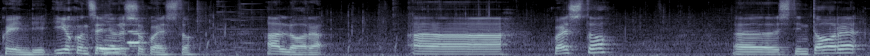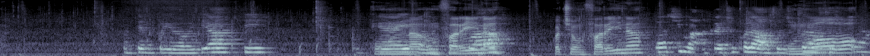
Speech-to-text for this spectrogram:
Quindi, io consegno adesso questo. Allora. eh, questo. eh, estintore. Nel frattempo io lavo i piatti. Ok, Un, un farina. qua. Qua c'è un farina. Qua ci manca il cioccolato, il Un cioccolato, uovo.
